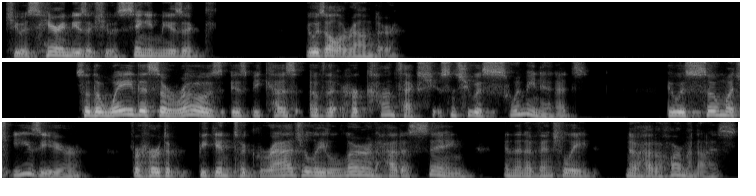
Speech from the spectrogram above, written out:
She was hearing music, she was singing music. It was all around her. So the way this arose is because of the, her context. She, since she was swimming in it, it was so much easier for her to begin to gradually learn how to sing and then eventually know how to harmonize.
